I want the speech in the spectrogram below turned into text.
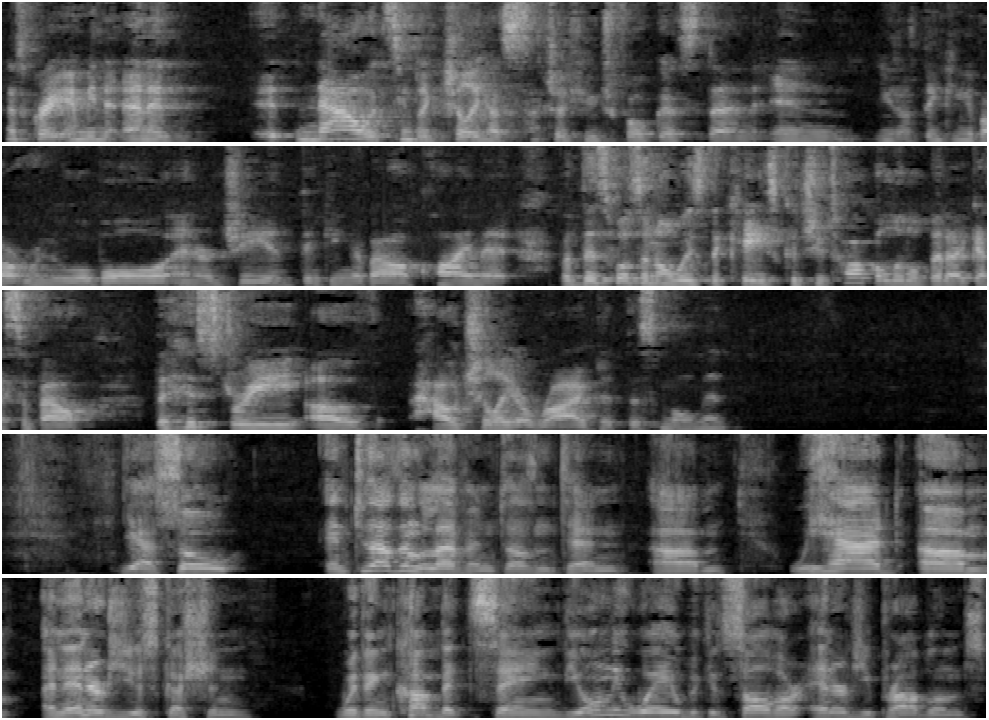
That's great. I mean, and it it, now it seems like Chile has such a huge focus then in you know thinking about renewable energy and thinking about climate, but this wasn't always the case. Could you talk a little bit, I guess, about the history of how Chile arrived at this moment? Yeah, so in 2011, 2010, um, we had um, an energy discussion with incumbents saying the only way we could solve our energy problems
